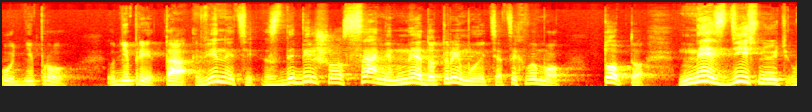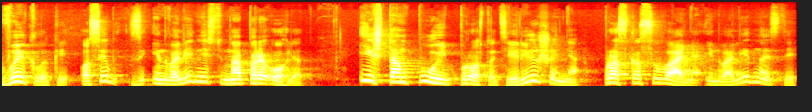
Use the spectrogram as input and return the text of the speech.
у Дніпру, у Дніпрі та Вінниці здебільшого самі не дотримуються цих вимог, тобто не здійснюють виклики осіб з інвалідністю на переогляд і штампують просто ці рішення про скасування інвалідності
